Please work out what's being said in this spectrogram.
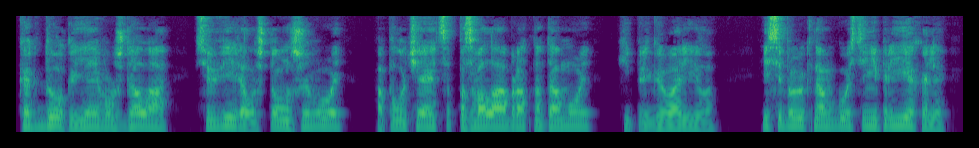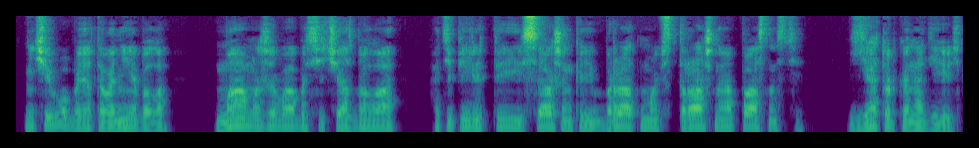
Как долго я его ждала, все верила, что он живой, а получается, позвала обратно домой и приговорила. Если бы вы к нам в гости не приехали, ничего бы этого не было. Мама жива бы сейчас была, а теперь и ты, и Сашенька, и брат мой в страшной опасности. Я только надеюсь,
